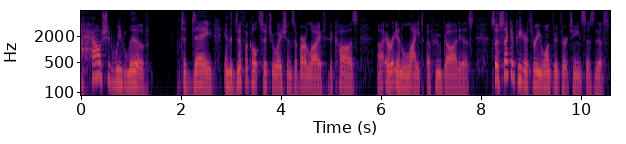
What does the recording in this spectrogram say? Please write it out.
how should we live today in the difficult situations of our life because uh, or in light of who God is. So 2 Peter 3 1 through 13 says this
